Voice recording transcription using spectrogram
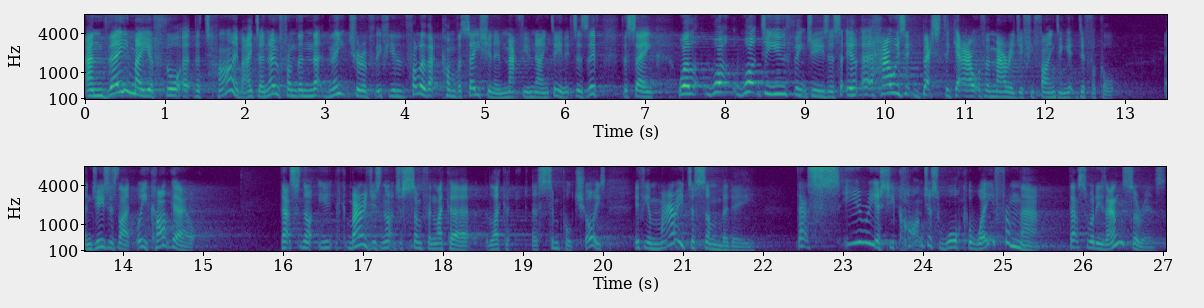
And they may have thought at the time, I don't know, from the nature of, if you follow that conversation in Matthew 19, it's as if they're saying, Well, what, what do you think, Jesus? Uh, uh, how is it best to get out of a marriage if you're finding it difficult? And Jesus is like, Well, you can't get out. That's not, you, marriage is not just something like, a, like a, a simple choice. If you're married to somebody, that's serious. You can't just walk away from that. That's what his answer is.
